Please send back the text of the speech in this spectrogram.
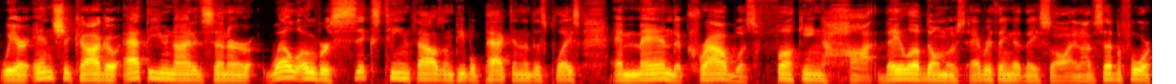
We are in Chicago at the United Center, well over 16,000 people packed into this place, and man, the crowd was fucking hot. They loved almost everything that they saw, and I've said before,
